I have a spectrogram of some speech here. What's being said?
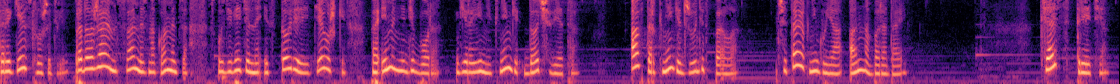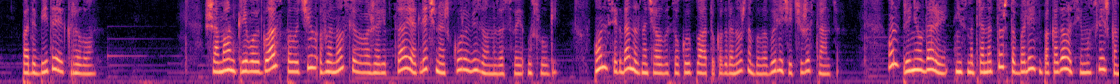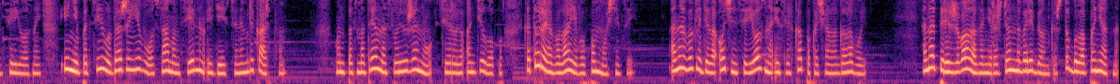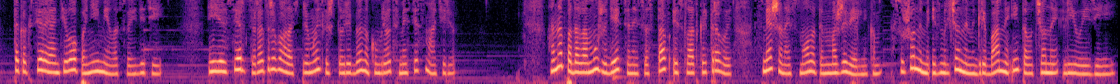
Дорогие слушатели, продолжаем с вами знакомиться с удивительной историей девушки по имени Дебора, героини книги Дочь ветра. Автор книги Джудит Пелла. Читаю книгу я, Анна Бородай. Часть третья. Подбитое крыло. Шаман Кривой Глаз получил выносливого жеребца и отличную шкуру бизона за свои услуги. Он всегда назначал высокую плату, когда нужно было вылечить чужестранца. Он принял дары, несмотря на то, что болезнь показалась ему слишком серьезной и не под силу даже его самым сильным и действенным лекарством. Он посмотрел на свою жену, серую антилопу, которая была его помощницей. Она выглядела очень серьезно и слегка покачала головой. Она переживала за нерожденного ребенка, что было понятно, так как серая антилопа не имела своих детей. Ее сердце разрывалось при мысли, что ребенок умрет вместе с матерью. Она подала мужу действенный состав из сладкой травы, смешанной с молотым можжевельником, сушеными измельченными грибами и толченой льюизией.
